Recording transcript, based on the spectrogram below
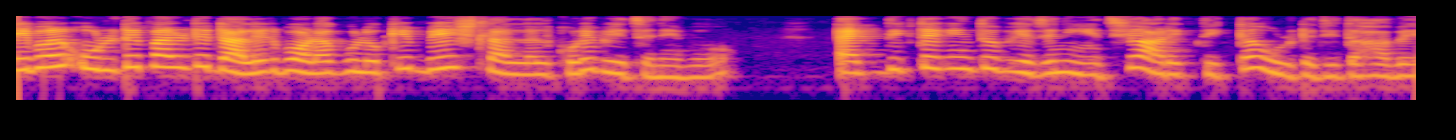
এবার উল্টে পাল্টে ডালের বড়াগুলোকে বেশ লাল লাল করে ভেজে নেব। একদিকটা কিন্তু ভেজে নিয়েছি, আরেক দিকটা উল্টে দিতে হবে।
